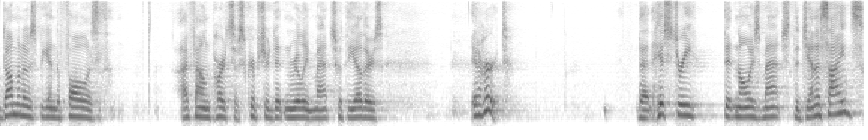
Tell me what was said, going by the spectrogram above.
dominoes begin to fall, as I found parts of Scripture didn't really match with the others, it hurt. That history didn't always match the genocides.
